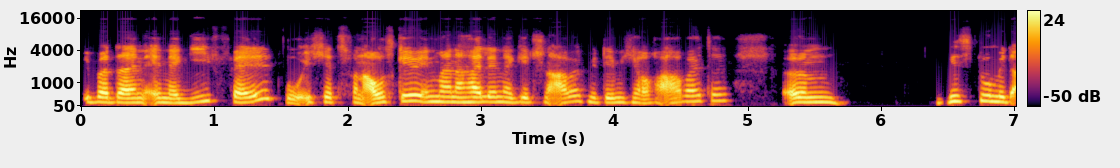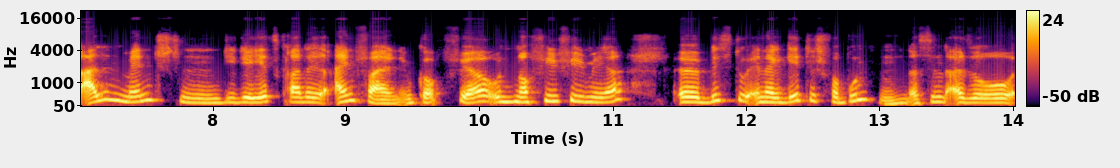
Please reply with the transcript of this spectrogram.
über dein Energiefeld, wo ich jetzt von ausgehe in meiner heilenergetischen Arbeit, mit dem ich ja auch arbeite, ähm, bist du mit allen Menschen, die dir jetzt gerade einfallen im Kopf, ja, und noch viel, viel mehr, äh, bist du energetisch verbunden. Das sind also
